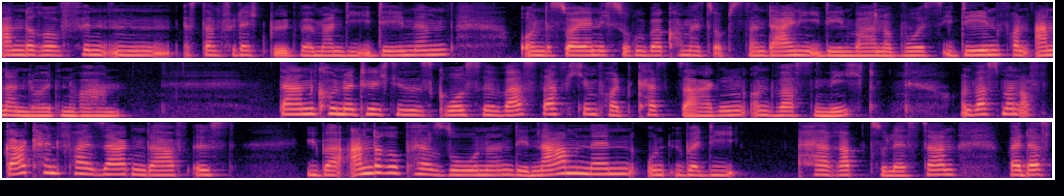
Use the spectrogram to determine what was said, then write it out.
andere finden es dann vielleicht blöd, wenn man die Idee nimmt. Und es soll ja nicht so rüberkommen, als ob es dann deine Ideen waren, obwohl es Ideen von anderen Leuten waren. Dann kommt natürlich dieses große, was darf ich im Podcast sagen und was nicht. Und was man auf gar keinen Fall sagen darf, ist, über andere Personen den Namen nennen und über die herabzulästern, weil das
